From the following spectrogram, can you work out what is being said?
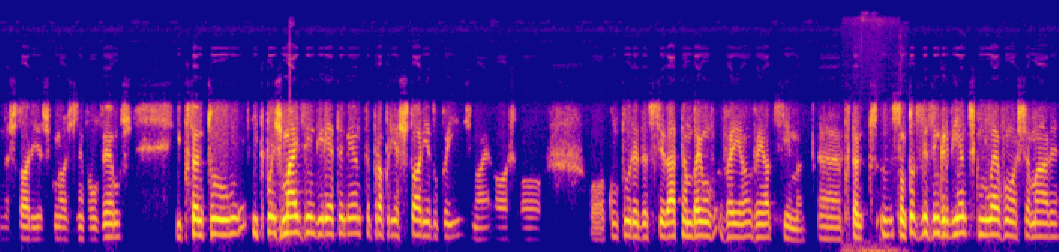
nas histórias que nós desenvolvemos. E, portanto, e depois mais indiretamente a própria história do país, não é? Ou, ou, a cultura da sociedade também vem, vem ao de cima. Uh, portanto, são todos esses ingredientes que me levam a chamar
